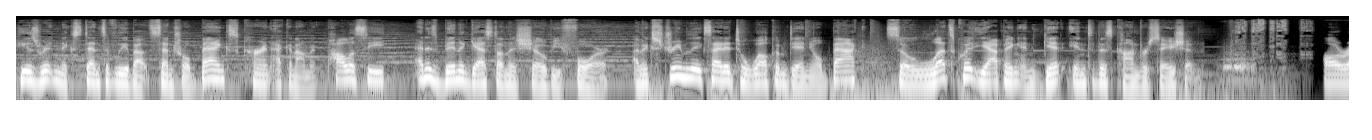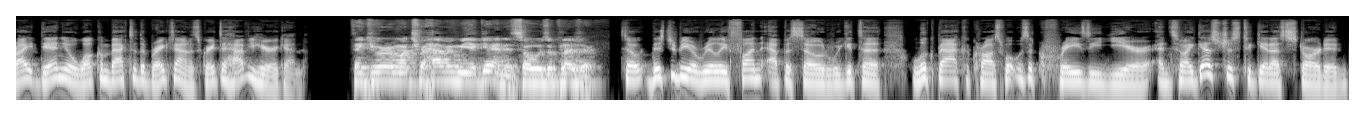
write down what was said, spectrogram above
He has written extensively about central banks, current economic policy, and has been a guest on this show before. I'm extremely excited to welcome Daniel back, so let's quit yapping and get into this conversation. All right, Daniel, welcome back to the breakdown. It's great to have you here again. Thank you very much for having me again. It's always a pleasure. So, this should be a really fun episode. We get to look back across what was a crazy year. And so, I guess just to get us started,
